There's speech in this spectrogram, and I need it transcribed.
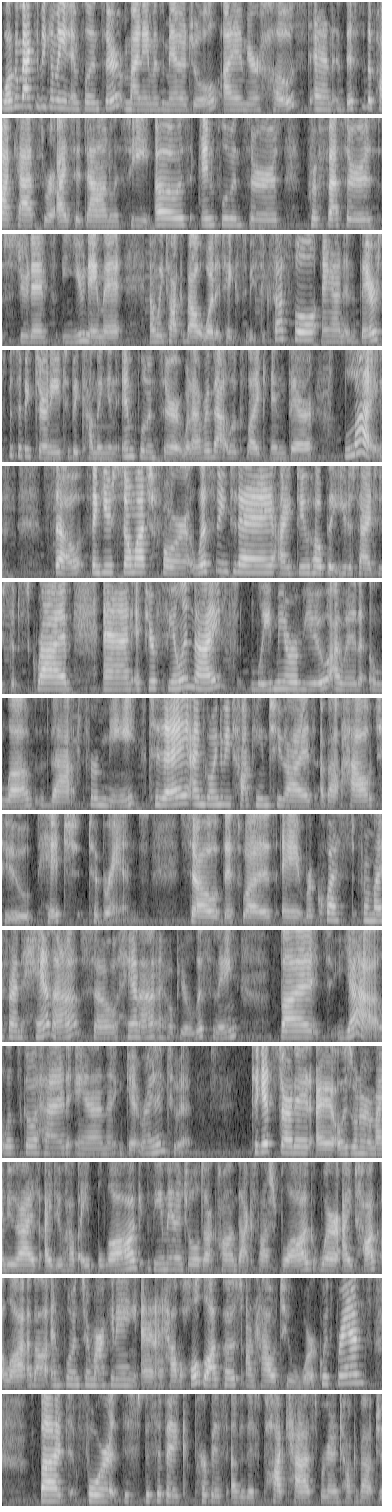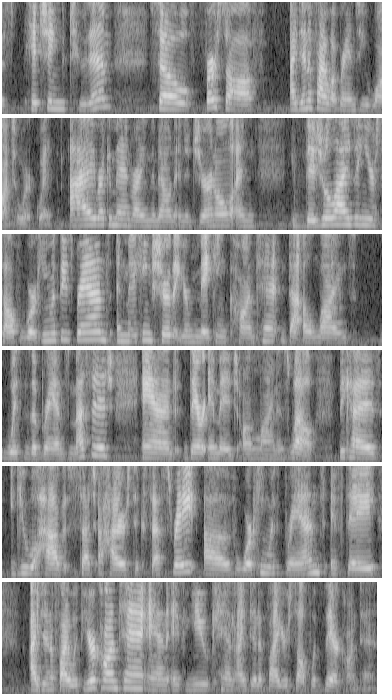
Welcome back to Becoming an Influencer. My name is Amanda Jewell. I am your host, and this is the podcast where I sit down with CEOs, influencers, professors, students, you name it, and we talk about what it takes to be successful and their specific journey to becoming an influencer, whatever that looks like in their life. So, thank you so much for listening today. I do hope that you decide to subscribe, and if you're feeling nice, leave me a review. I would love that for me. Today, I'm going to be talking to you guys about how to pitch to brands. So, this was a request from my friend Hannah. So, Hannah, I hope you're listening. But yeah, let's go ahead and get right into it. To get started, I always want to remind you guys I do have a blog, theamandajewell.com backslash blog, where I talk a lot about influencer marketing and I have a whole blog post on how to work with brands. But for the specific purpose of this podcast, we're going to talk about just pitching to them. So, first off, identify what brands you want to work with. I recommend writing them down in a journal and visualizing yourself working with these brands and making sure that you're making content that aligns with the brand's message and their image online as well because you will have such a higher success rate of working with brands if they identify with your content and if you can identify yourself with their content.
